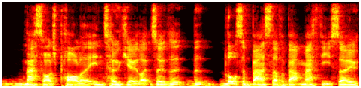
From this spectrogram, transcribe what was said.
massage parlor in Tokyo. Like, so the, the lots of bad stuff about Matthew. So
